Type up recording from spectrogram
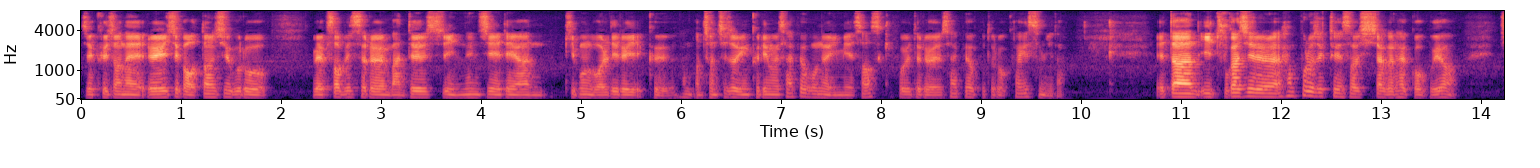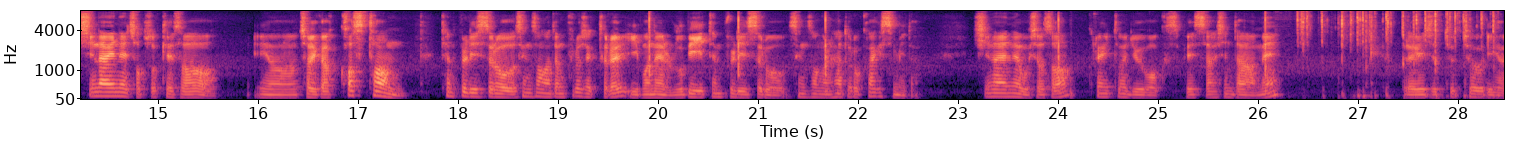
이제 그 전에 Rails가 어떤 식으로 웹 서비스를 만들 수 있는지에 대한 기본 원리를 그 한번 전체적인 그림을 살펴보는 의미에서 scaffold를 살펴보도록 하겠습니다. 일단 이 두 가지를 한 프로젝트에서 시작을 할 거고요. C9에 접속해서 어, 저희가 custom template으로 생성하던 프로젝트를 이번엔 Ruby template으로 생성을 하도록 하겠습니다. C9에 오셔서 a New Workspace 하신 다음에 Rails tutorial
